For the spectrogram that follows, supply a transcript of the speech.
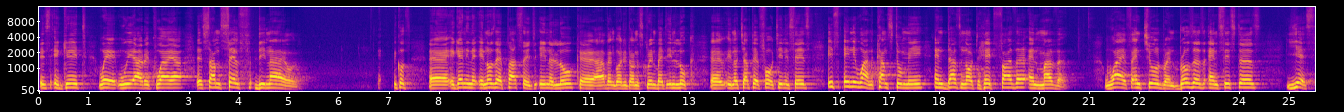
It's a gate where we are require uh, some self-denial. Because uh, again, in another passage in Luke, uh, I haven't got it on the screen, but in Luke, uh, you know, chapter 14, it says, If anyone comes to me and does not hate father and mother, wife and children, brothers and sisters, yes,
